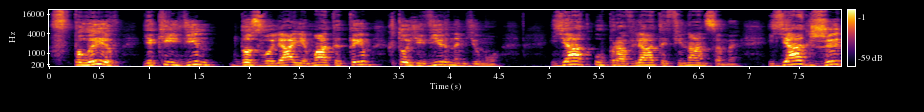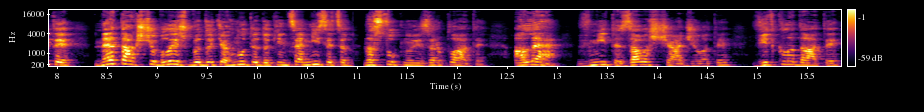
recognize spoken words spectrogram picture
вплив який він дозволяє мати тим, хто є вірним йому. Як управляти фінансами, як жити не так, щоб лиш би дотягнути до кінця місяця наступної зарплати, але вміти заощаджувати, відкладати,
